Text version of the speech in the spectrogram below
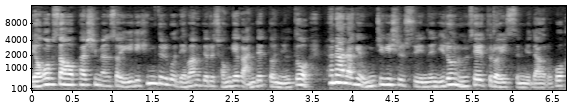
영업사업 하시면서 일이 힘들고 내 맘대로 전개가 안 됐던 일도 편안하게 움직이실 수 있는 이런 운세에 들어 있습니다. 그리고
